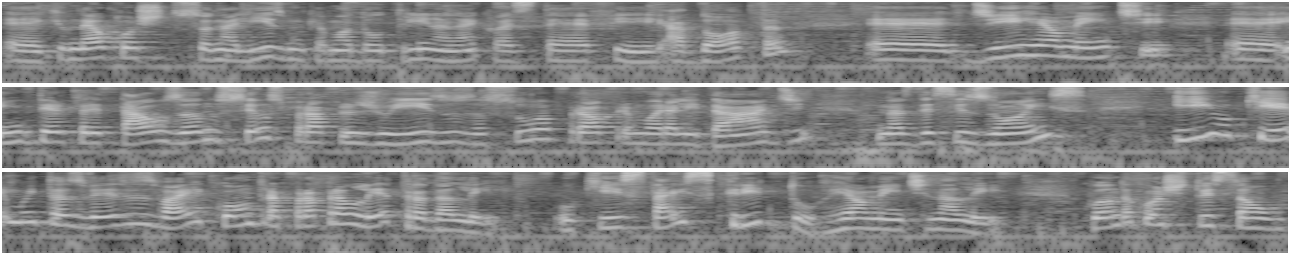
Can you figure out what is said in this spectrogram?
é, que o neoconstitucionalismo, que é uma doutrina né, que o STF adota, é, de realmente é, interpretar usando seus próprios juízos, a sua própria moralidade nas decisões e o que muitas vezes vai contra a própria letra da lei, o que está escrito realmente na lei. Quando a Constituição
